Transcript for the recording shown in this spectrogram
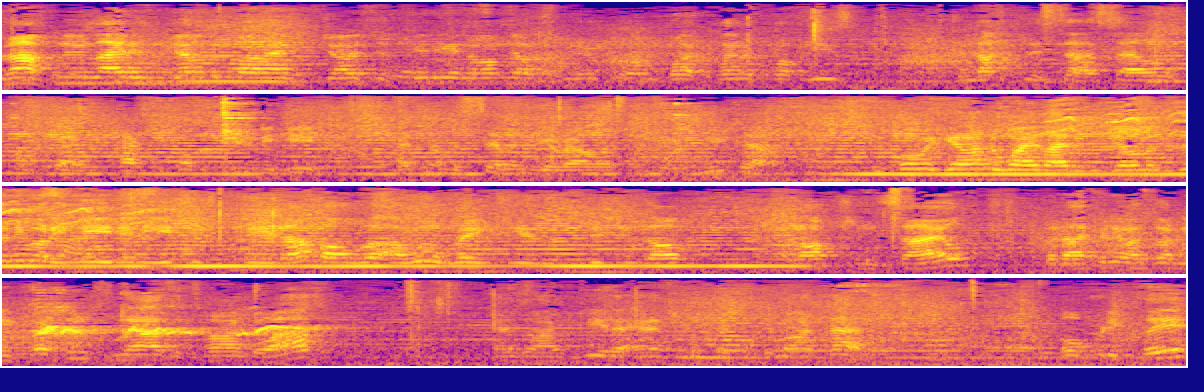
Good afternoon, ladies and gentlemen. My name is Joseph Gideon. I'm the entrepreneur employed by Planet Properties conduct this uh, sale of uh, fantastic opportunity here at number 70 Yaralla in Newtown. Before we get underway, ladies and gentlemen, does anybody need any issues cleared up? I'll, uh, I will read to you the conditions of an auction sale. But uh, if anyone's got any questions, now's the time to ask, as I'm here to answer the questions you might have. All pretty clear?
